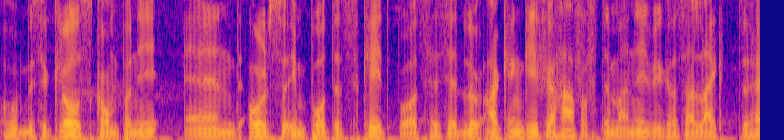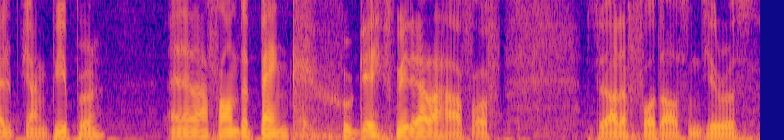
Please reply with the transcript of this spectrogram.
who is a close company and also imported skateboards. I said, look, I can give you half of the money because I like to help young people. And then I found a bank who gave me the other half of the other 4,000 euros.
